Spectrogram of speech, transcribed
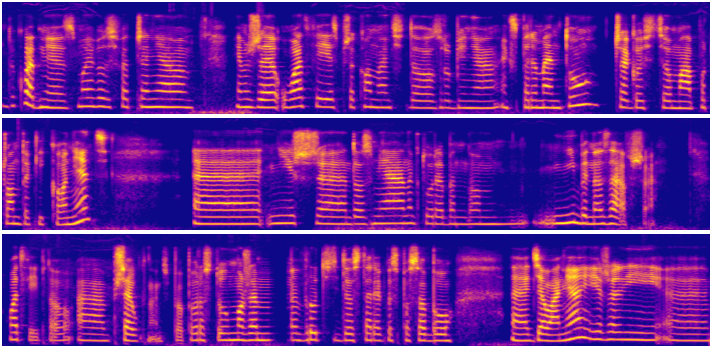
Dokładnie. Z mojego doświadczenia wiem, że łatwiej jest przekonać do zrobienia eksperymentu, czegoś, co ma początek i koniec, e, niż do zmian, które będą niby na zawsze. Łatwiej to e, przełknąć, bo po prostu możemy wrócić do starego sposobu e, działania. Jeżeli e,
